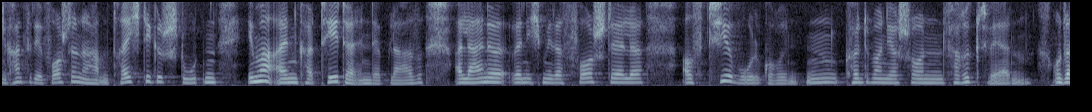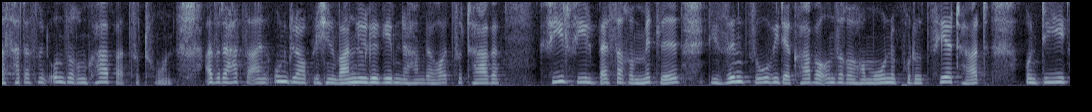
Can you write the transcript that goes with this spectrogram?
Dann kannst du dir vorstellen, da haben trächtige Stuten immer einen Katheter in der Blase. Alleine, wenn ich mir das vorstelle, aus Tierwohlgründen könnte man ja schon verrückt werden. Und was hat das mit unserem Körper zu tun? Also da hat es einen unglaublichen Wandel gegeben. Da haben wir heutzutage viel, viel bessere Mittel. Die sind so, wie der Körper unsere Hormone produziert hat. Und die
